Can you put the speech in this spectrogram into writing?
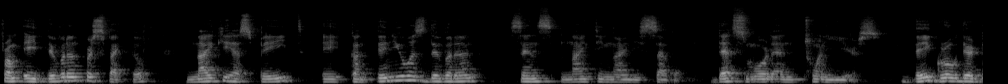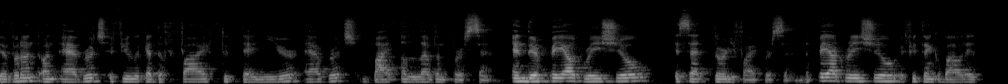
From a dividend perspective, Nike has paid a continuous dividend since 1997. That's more than 20 years. They grow their dividend on average, if you look at the 5 to 10 year average, by 11%. And their payout ratio is at 35%. The payout ratio, if you think about it,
